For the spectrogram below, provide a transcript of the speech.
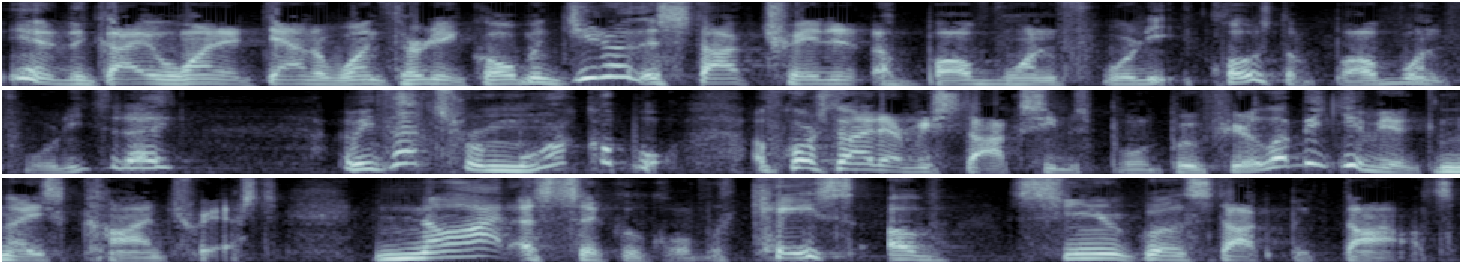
You know, the guy who wanted it down to 130 at Goldman. Do you know the stock traded above 140, closed above 140 today? I mean, that's remarkable. Of course, not every stock seems bulletproof here. Let me give you a nice contrast. Not a cyclical. The case of senior growth stock McDonald's.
